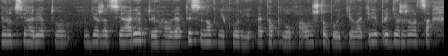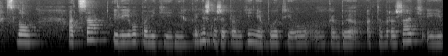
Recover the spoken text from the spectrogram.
берут сигарету, держат сигарету и говорят, ты, сынок, не кури, это плохо. Он что будет делать? Или придерживаться слов отца или его поведение. Конечно же, поведение будет его э, как бы отображать и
